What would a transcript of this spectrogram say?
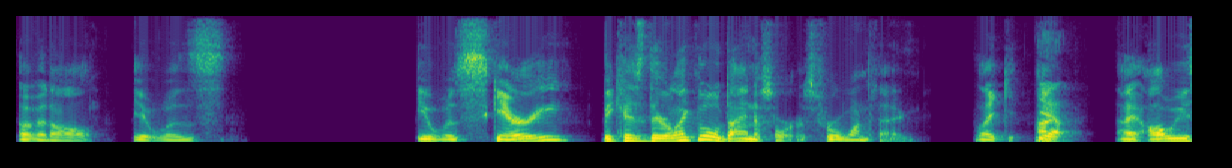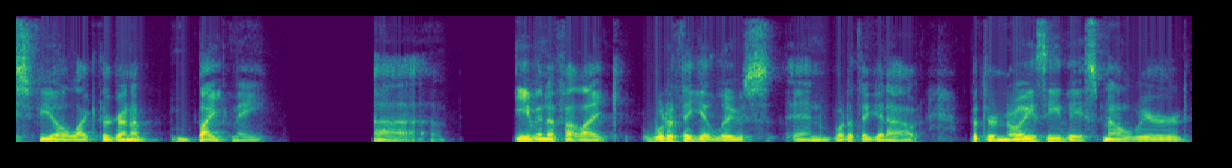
of it all. It was, it was scary because they're like little dinosaurs for one thing. Like, Yeah. I, I always feel like they're gonna bite me. Uh, even if I like, what if they get loose and what if they get out? But they're noisy, they smell weird.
